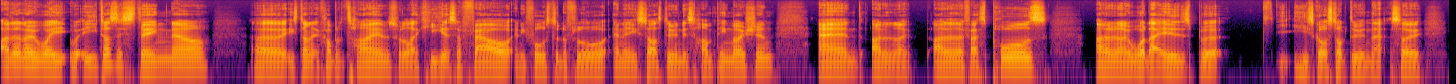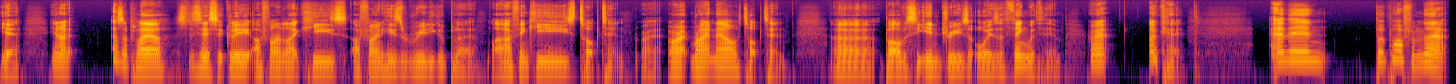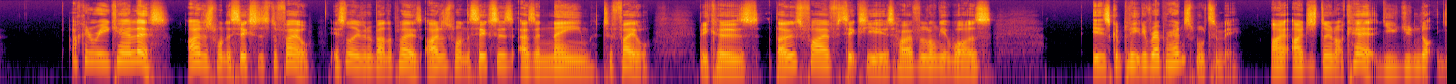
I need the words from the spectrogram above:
I don't know why he, he does this thing now uh, he's done it a couple of times where like he gets a foul and he falls to the floor and then he starts doing this humping motion and I don't know I don't know if that's pause I don't know what that is but he's got to stop doing that so yeah you know as a player statistically I find like he's I find he's a really good player like, I think he's top 10 right all right right now top 10 uh, but obviously injuries are always a thing with him right okay and then but apart from that I can really care less I just want the Sixers to fail. It's not even about the players. I just want the Sixers as a name to fail. Because those five, six years, however long it was, is completely reprehensible to me. I, I just do not care. You do not.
